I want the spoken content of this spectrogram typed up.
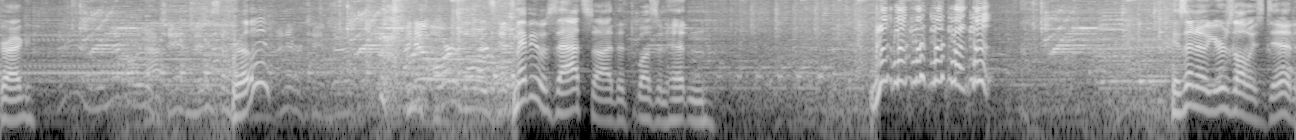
Greg. Really? I know ours always. Maybe it was that side that wasn't hitting. Look, look, look, look, look, look. Because I know yours always did.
